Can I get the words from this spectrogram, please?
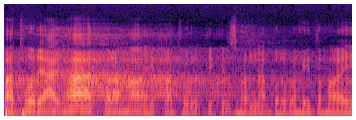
পাথরে আঘাত করা হয়, পাথর থেকে ঝর্ণা প্রবাহিত হয়।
